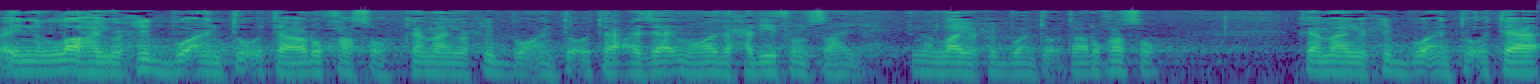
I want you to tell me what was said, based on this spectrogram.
فإن الله يحب أن تؤتى رخصه كما يحب أن تؤتى عزائمه. وهذا حديث صحيح. إن الله يحب أن تؤتى رخصه كما يحب أن تؤتى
